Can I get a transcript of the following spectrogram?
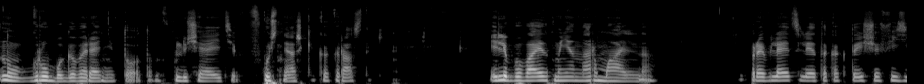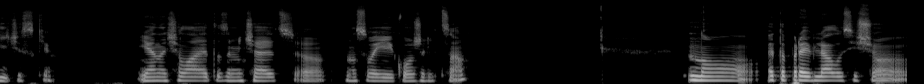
Ну, грубо говоря, не то, там, включая эти вкусняшки как раз-таки. Или бывает мне нормально. Проявляется ли это как-то еще физически? Я начала это замечать э, на своей коже лица. Но это проявлялось еще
